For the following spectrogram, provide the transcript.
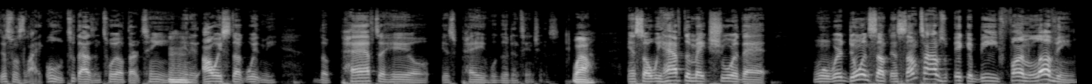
This was like ooh 2012, 13, and it always stuck with me. The path to hell is paved with good intentions. Wow. And so we have to make sure that when we're doing something, sometimes it could be fun loving,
